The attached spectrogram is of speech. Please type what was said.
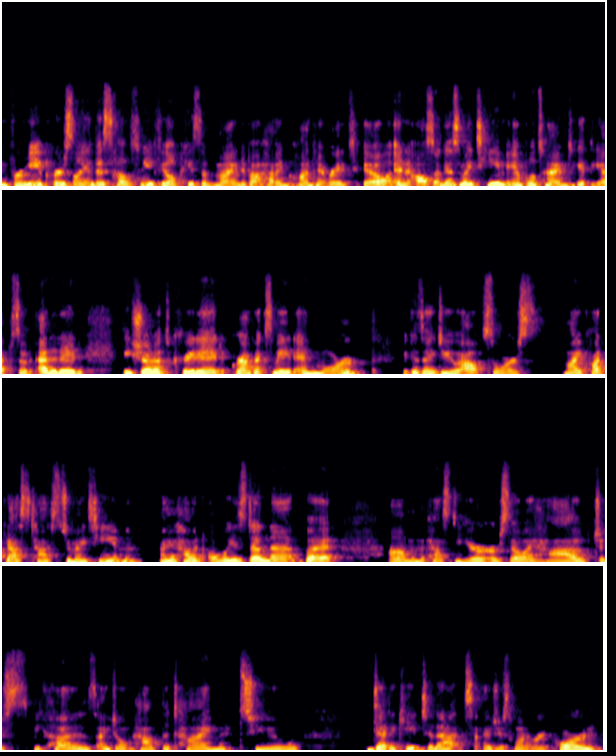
and for me personally, this helps me feel peace of mind about having content ready to go. And it also gives my team ample time to get the episode edited, the show notes created, graphics made, and more because I do outsource my podcast tasks to my team. I haven't always done that, but um, in the past year or so, I have just because I don't have the time to dedicate to that. I just want to record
